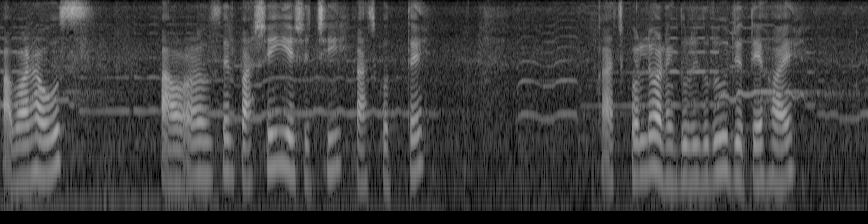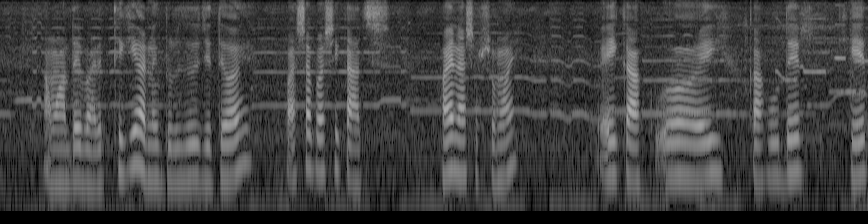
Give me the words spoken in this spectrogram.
পাওয়ার হাউস পাওয়ার হাউসের পাশেই এসেছি কাজ করতে। কাজ করলে অনেক দূরে দূরেও যেতে হয়। আমাদের বাড়ির থেকে অনেক দূরে দূরে যেতে হয়। পাশাপাশি কাজ হয় না সব সময় এই কাকু, এই কাকুদের ক্ষেত,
